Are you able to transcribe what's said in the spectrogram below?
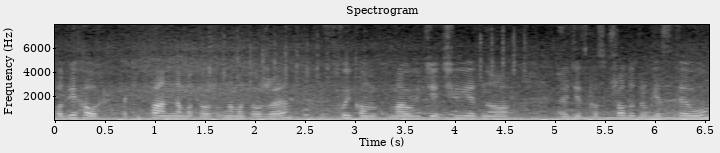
Podjechał taki pan na motorze, na motorze z dwójką małych dzieci, jedno dziecko z przodu, drugie z tyłu.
